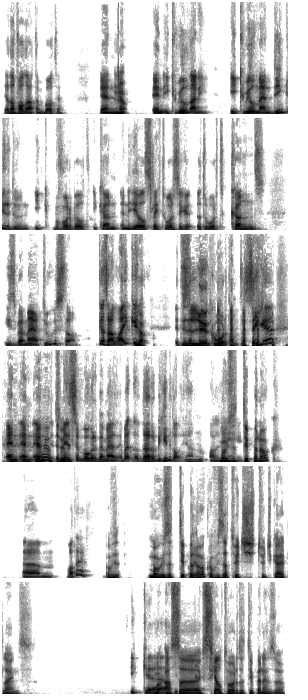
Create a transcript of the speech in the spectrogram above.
ja, dan valt dat een boot. Hè. En, Ja. en ik wil dat niet. Ik wil mijn ding kunnen doen. Ik, bijvoorbeeld, ik kan een heel slecht woord zeggen. Het woord kunt is bij mij toegestaan. Because I like it. Ja. Het is een leuk woord om te zeggen. En, en, en Ja, de mensen mogen het bij mij... Maar daar begint het al. Ja. Mogen ze tippen ook? Ehm, wat, hè? Of mogen ze tippen ook, of is dat Twitch, Twitch guidelines? Ik, eh, Maar als ze scheldwoorden tippen en zo.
